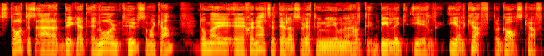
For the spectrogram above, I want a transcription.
Status är att bygga ett enormt hus som man kan. De har ju eh, generellt sett i hela Sovjetunionen haft billig el, elkraft och gaskraft.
